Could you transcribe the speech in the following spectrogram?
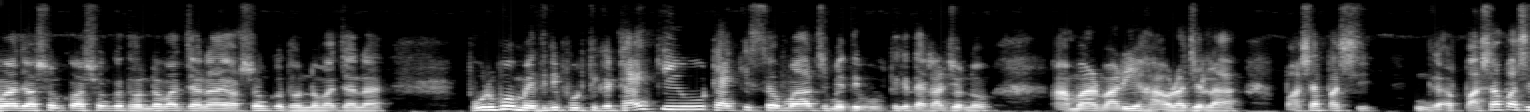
মাচ অসংখ্য অসংখ্য ধন্যবাদ জানাই, অসংখ্য ধন্যবাদ জানাই। পূর্ব মেদিনীপুর থেকে thank you thank you so much Medinipur থেকে দেখার জন্য। আমার বাড়ি হাওড়া জেলা, পাশাপাশি পাশাপাশি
